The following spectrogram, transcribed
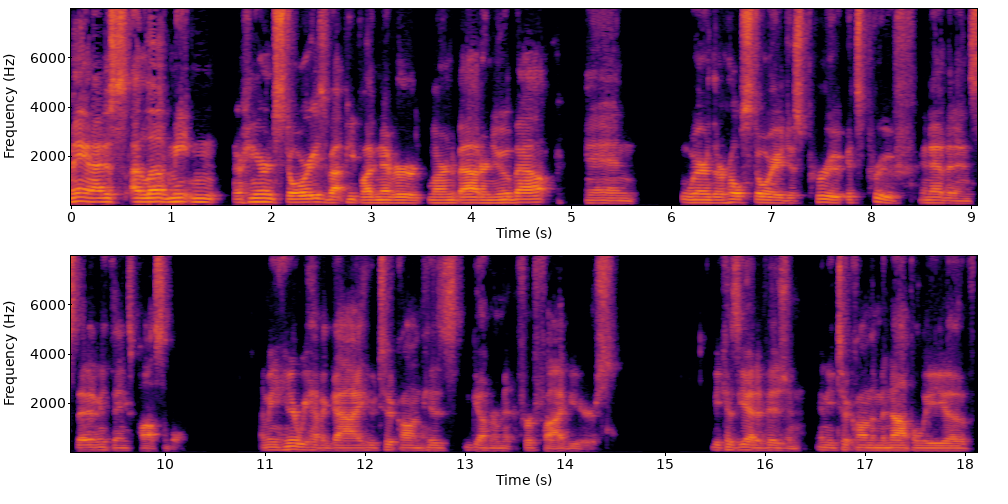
Man, I just I love meeting or hearing stories about people I've never learned about or knew about, and where their whole story just prove it's proof and evidence that anything's possible. I mean, here we have a guy who took on his government for five years because he had a vision and he took on the monopoly of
